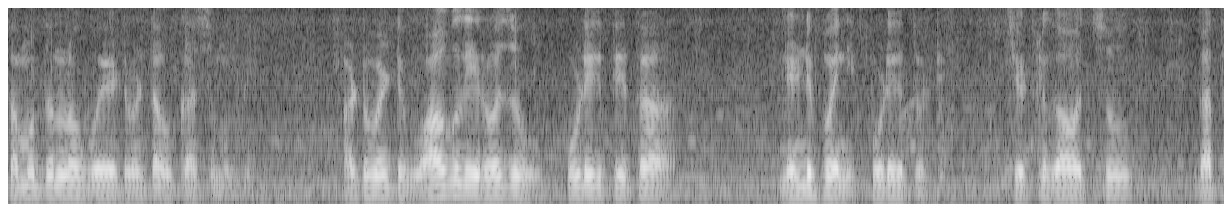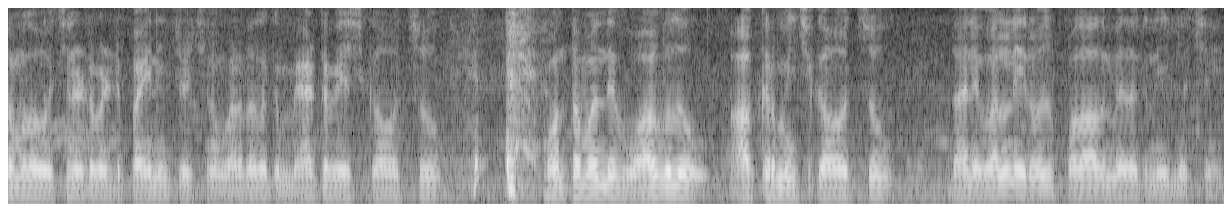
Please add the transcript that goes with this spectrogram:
సముద్రంలోకి పోయేటువంటి అవకాశం ఉంది. అటువంటి వాగులు ఈరోజు పూడికి తీత నిండిపోయినాయి పూడికతోటి చెట్లు కావచ్చు గతంలో వచ్చినటువంటి పైనుంచి వచ్చిన వరదలకు మేట వేసి కావచ్చు కొంతమంది వాగులు ఆక్రమించి కావచ్చు. దానివల్ల ఈరోజు పొలాల మీదకి నీళ్ళు వచ్చాయి.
